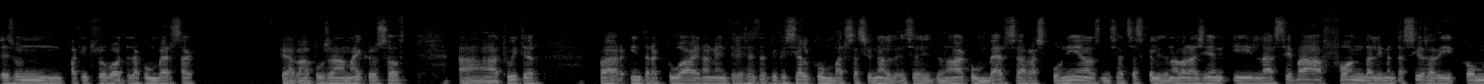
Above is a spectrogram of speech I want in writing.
és un petit robot de conversa que va posar Microsoft a Twitter per interactuar. Era una intel·ligència artificial conversacional, és a dir, donava conversa, responia als missatges que li donava la gent i la seva font d'alimentació, és a dir, com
